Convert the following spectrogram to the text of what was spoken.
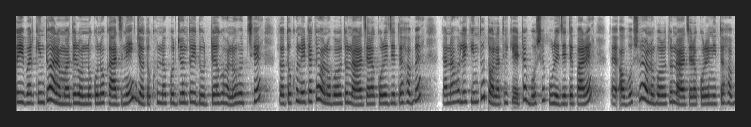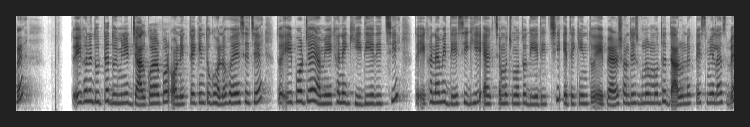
তো এবার কিন্তু আর আমাদের অন্য কোনো কাজ নেই। যতক্ষণ না পর্যন্ত এই দুধটা ঘন হচ্ছে, ততক্ষণ এটাকে অনবরত নাড়াচাড়া করে যেতে হবে। তা না হলে কিন্তু তলা থেকে এটা বসে পুড়ে যেতে পারে। তাই অবশ্যই অনবরত নাড়াচাড়া করে নিতে হবে। তো এখানে দুধটা দুই মিনিট জাল করার পর অনেকটাই কিন্তু ঘন হয়ে এসেছে। তো এই পর্যায়ে আমি এখানে ঘি দিয়ে দিচ্ছি। তো এখানে আমি দেশি ঘি এক চামচ মতো দিয়ে দিচ্ছি। এতে কিন্তু এই প্যারা সন্দেশগুলোর মধ্যে দারুণ একটা স্মেল আসবে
